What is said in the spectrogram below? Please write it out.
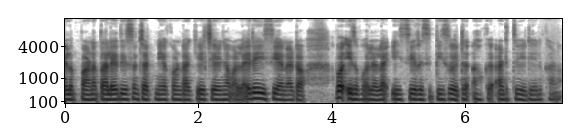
എളുപ്പമാണ്. തലേ ദിവസം ചട്നിയൊക്കെ ഉണ്ടാക്കി വെച്ച് കഴിഞ്ഞാൽ വളരെ ഈസിയാണ് കേട്ടോ. അപ്പോൾ ഇതുപോലെയുള്ള ഈസി റെസിപ്പീസുമായിട്ട് നമുക്ക് അടുത്ത വീഡിയോയിൽ കാണാം.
